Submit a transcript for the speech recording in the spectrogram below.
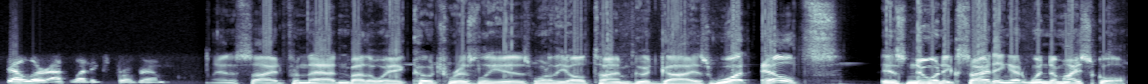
stellar athletics program. And aside from that, and by the way, Coach Risley is one of the all time good guys. What else is new and exciting at Windham High School?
